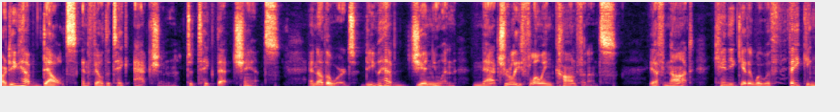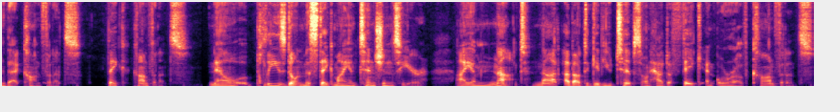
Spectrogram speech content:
Or do you have doubts and fail to take action, to take that chance? In other words, do you have genuine, naturally flowing confidence? If not, can you get away with faking that confidence? Fake confidence. Now, please don't mistake my intentions here. I am not, not about to give you tips on how to fake an aura of confidence.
